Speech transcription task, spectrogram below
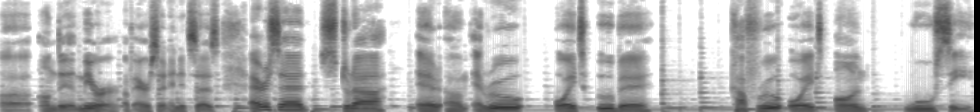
uh, on the mirror of Erised, and it says, Erised stra er, um, eru oit ube kafru oit on wusi.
